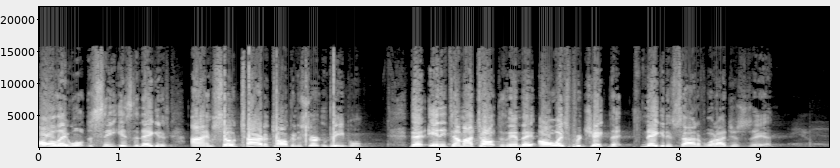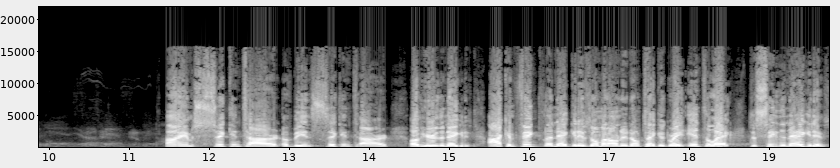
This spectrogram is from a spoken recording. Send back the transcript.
All they want to see is the negatives. I am so tired of talking to certain people that anytime I talk to them, they always project the negative side of what I just said. I am sick and tired of being sick and tired of hearing the negatives. I can think the negatives on my own. It don't take a great intellect to see the negatives.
